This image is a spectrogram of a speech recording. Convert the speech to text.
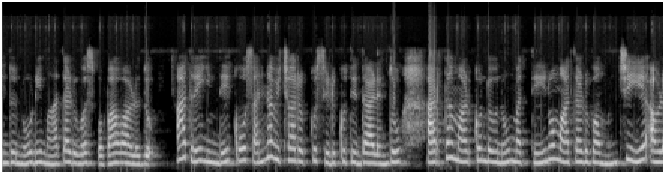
ಎಂದು ನೋಡಿ ಮಾತಾಡುವ ಸ್ವಭಾವ ಅವಳದು ಆದ್ರೆ ಇಂದೇಕೋ ಸಣ್ಣ ವಿಚಾರಕ್ಕೂ ಸಿಡುಕುತ್ತಿದ್ದಾಳೆಂದು ಅರ್ಥ ಮಾಡಿಕೊಂಡವನು ಮತ್ತೇನೋ ಮಾತಾಡುವ ಮುಂಚೆಯೇ ಅವಳ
